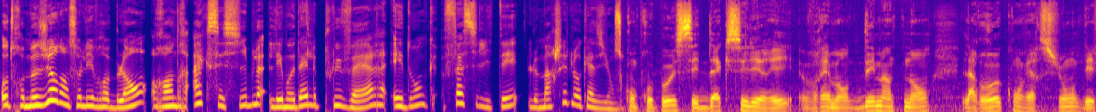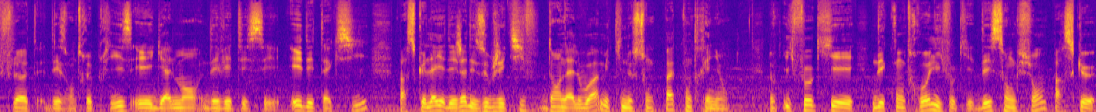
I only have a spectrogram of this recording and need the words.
Autre mesure dans ce livre blanc, rendre accessibles les modèles plus verts et donc faciliter le marché de l'occasion. Ce qu'on propose, c'est d'accélérer vraiment dès maintenant la reconversion des flottes des entreprises et également des VTC et des taxis, parce que là, il y a déjà des objectifs dans la loi, mais qui ne sont pas contraignants. Donc il faut qu'il y ait des contrôles, il faut qu'il y ait des sanctions, parce que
